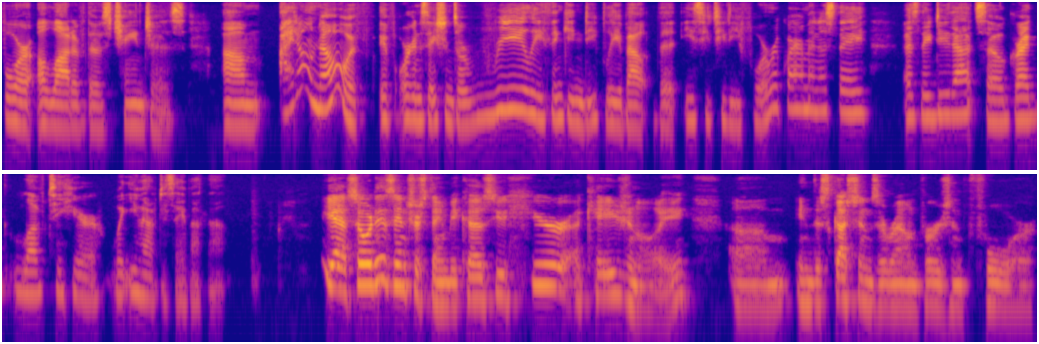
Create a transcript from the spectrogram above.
for a lot of those changes. Um, I don't know if if organizations are really thinking deeply about the ECTD four requirement as they as they do that. So, Greg, love to hear what you have to say about that. Yeah, so it is interesting because you hear occasionally um, in discussions around version four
